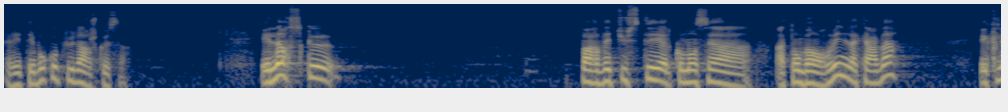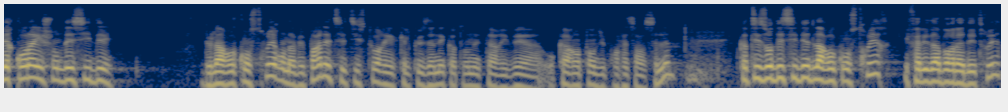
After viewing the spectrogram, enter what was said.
elle était beaucoup plus large que ça. Et lorsque, par vétusté, elle commençait à, à tomber en ruine, la Kaaba, et que les Quraysh ont décidé de la reconstruire. On avait parlé de cette histoire il y a quelques années quand on est arrivé aux 40 ans du professeur sallam. Quand ils ont décidé de la reconstruire, il fallait d'abord la détruire.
